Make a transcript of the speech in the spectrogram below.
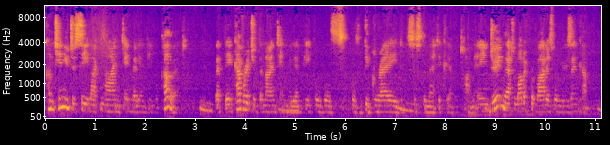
continue to see like nine, 10 million people covered Mm. But the coverage of the 19 million people will, will degrade mm. systematically over time. And in doing that, a lot of providers will lose income. Mm.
